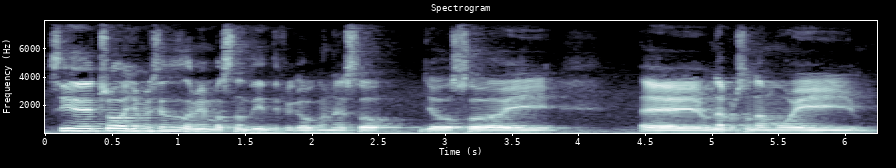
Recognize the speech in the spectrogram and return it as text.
Sí, de hecho yo me siento también bastante identificado con eso. Yo soy eh, una persona muy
